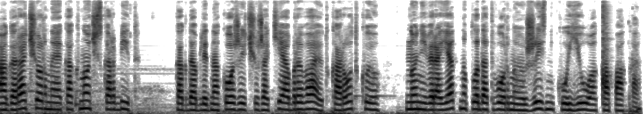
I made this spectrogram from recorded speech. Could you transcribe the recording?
а гора черная, как ночь, скорбит, когда бледнокожие чужаки обрывают короткую, но невероятно плодотворную жизнь Куюа Капака.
